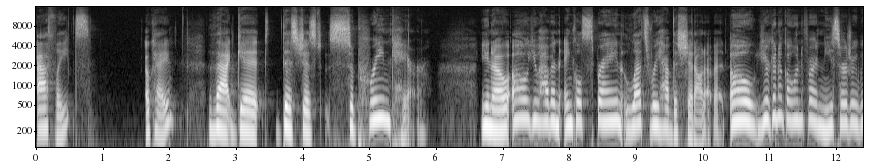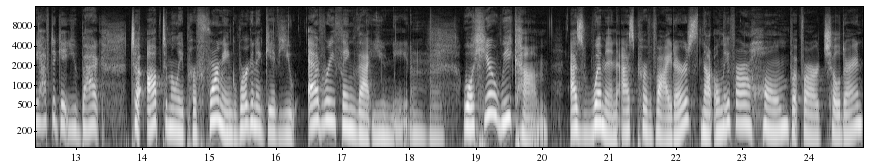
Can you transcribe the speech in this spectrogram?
athletes, okay, that get this just supreme care. You know, oh, you have an ankle sprain. Let's rehab the shit out of it. Oh, you're going to go in for a knee surgery. We have to get you back to optimally performing. We're going to give you everything that you need. Well, here we come as women, as providers, not only for our home, but for our children.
